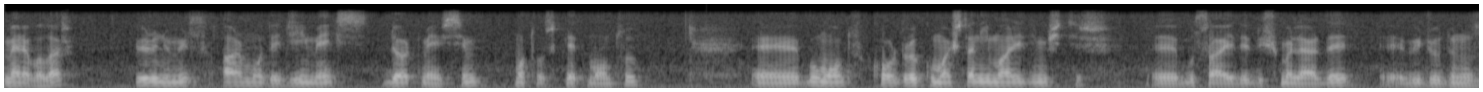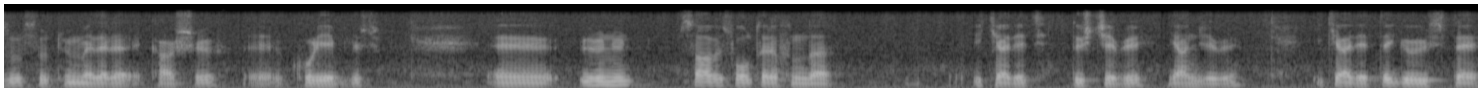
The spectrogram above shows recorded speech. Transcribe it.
Merhabalar. Ürünümüz Armode G-Max 4 mevsim motosiklet montu. Ee, bu mont kordura kumaştan imal edilmiştir. Ee, bu sayede düşmelerde e, vücudunuzu sürtünmelere karşı e, koruyabilir. Ee, ürünün sağ ve sol tarafında 2 adet dış cebi, yan cebi, 2 adet de göğüste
